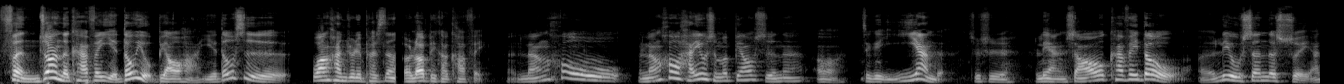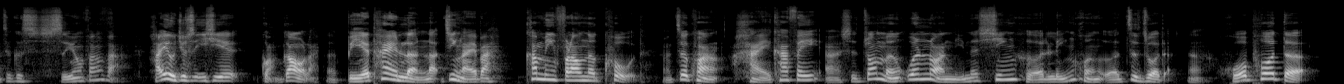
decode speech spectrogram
粉状的咖啡也都有标哈，也都是 one hundred percent Arabica coffee。然后，然后还有什么标识呢？哦，这个一样的，就是两勺咖啡豆，呃，六升的水啊，这个使用方法。还有就是一些广告了，呃，别太冷了，进来吧，coming from the cold 啊，这款海咖啡啊，是专门温暖您的心和灵魂而制作的啊，活泼的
